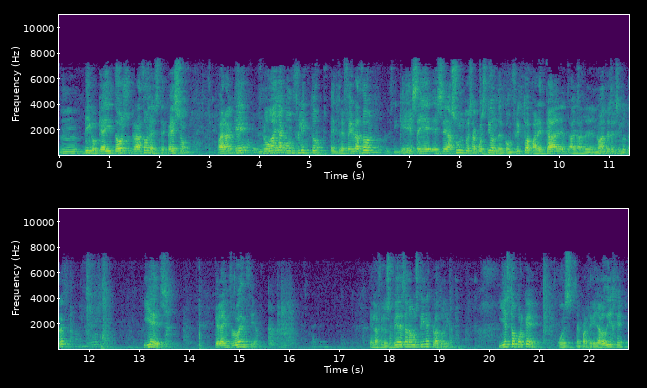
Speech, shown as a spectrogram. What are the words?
Mm, digo que hay dos razones de peso para que no haya conflicto entre fe y razón y que ese, ese asunto, esa cuestión del conflicto aparezca no antes del siglo XIII. Y es que la influencia en la filosofía de San Agustín es platónica. ¿Y esto por qué? Pues me parece que ya lo dije,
